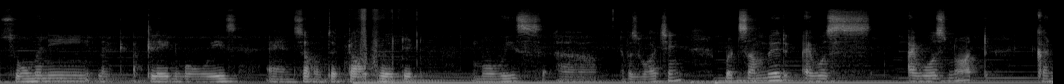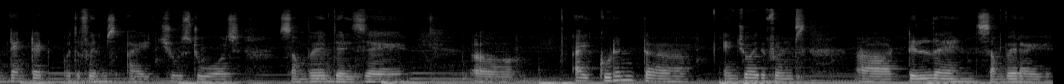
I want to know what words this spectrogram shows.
so many like acclaimed movies and some of the top rated movies uh, I was watching but somewhere I was I was not contented with the films I choose to watch. Somewhere there is a uh, I couldn't uh, enjoy the films uh, till the end. Somewhere I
